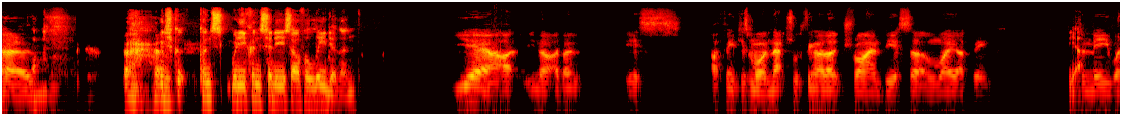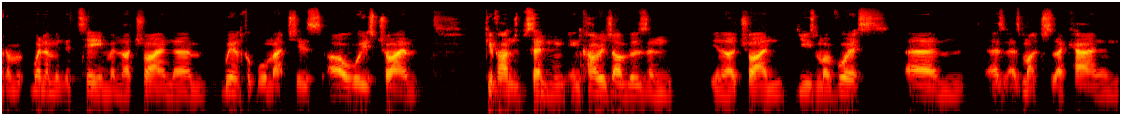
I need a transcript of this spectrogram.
um, would, you, would, you, consider yourself a leader then? Yeah, I, you know, I don't. It's. I think it's more a natural thing. I don't try and be a certain way. I think yeah. for me, when I'm when I'm in the team and I try and um, win football matches, I always try and give 100 percent and encourage others, and you know, try and use my voice um, as as much as I can and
